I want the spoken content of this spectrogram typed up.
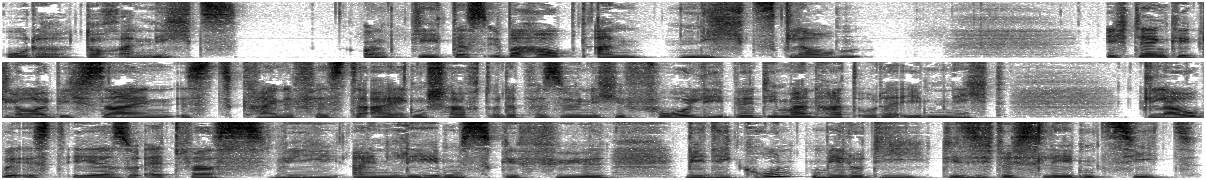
Oder doch an nichts? Und geht das überhaupt an nichts glauben? Ich denke, gläubig sein ist keine feste Eigenschaft oder persönliche Vorliebe, die man hat oder eben nicht. Glaube ist eher so etwas wie ein Lebensgefühl, wie die Grundmelodie, die sich durchs Leben zieht.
